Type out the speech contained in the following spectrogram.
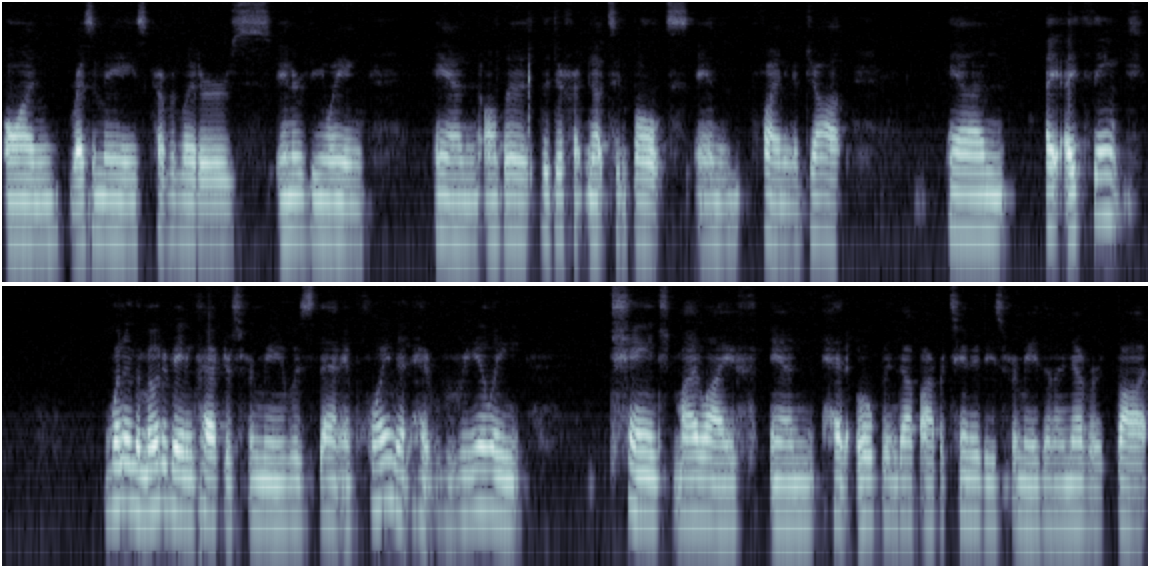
on resumes, cover letters, interviewing, and all the, the different nuts and bolts in finding a job. And I, I think one of the motivating factors for me was that employment had really changed my life and had opened up opportunities for me that I never thought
